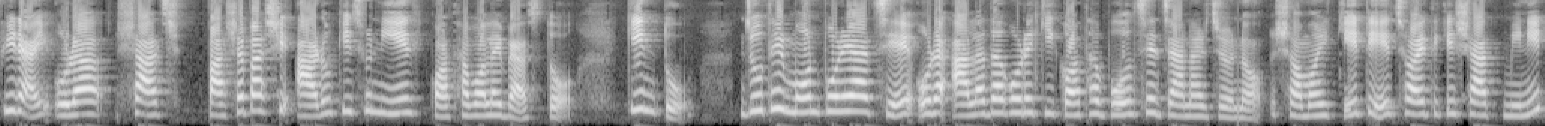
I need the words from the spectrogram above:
ফিরায় ওরা সাজ পাশাপাশি আরও কিছু নিয়ে কথা বলায় ব্যস্ত। কিন্তু যুথির মন পড়ে আছে ওরা আলাদা করে কি কথা বলছে জানার জন্য। সময় কেটে ছয় থেকে সাত মিনিট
